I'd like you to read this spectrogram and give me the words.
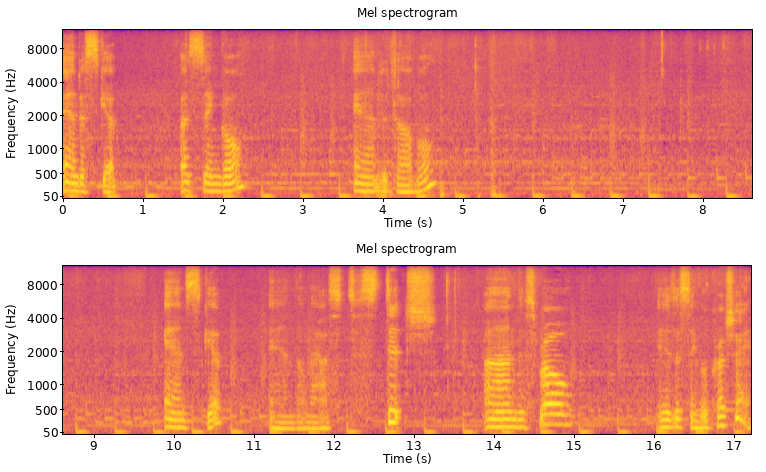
and a skip a single and a double. and skip and the last stitch on this row is a single crochet.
